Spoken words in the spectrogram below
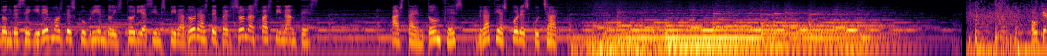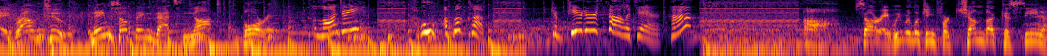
donde seguiremos descubriendo historias inspiradoras de personas fascinantes. Hasta entonces, gracias por escuchar. Okay, round two. Name something that's not boring. A laundry? Ooh, a book club. Computer solitaire, huh? Ah, sorry, we were looking for Chumba Casino.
